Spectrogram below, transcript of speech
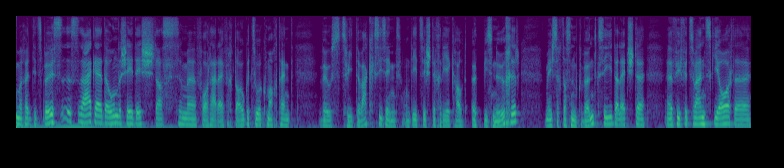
man könnte jetzt böse sagen, der Unterschied ist, dass wir vorher einfach die Augen zugemacht haben, weil sie zu weit weg sind. Und jetzt ist der Krieg halt etwas näher. Man ist sich das nicht gewöhnt in den letzten äh, 25 Jahren. Äh,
